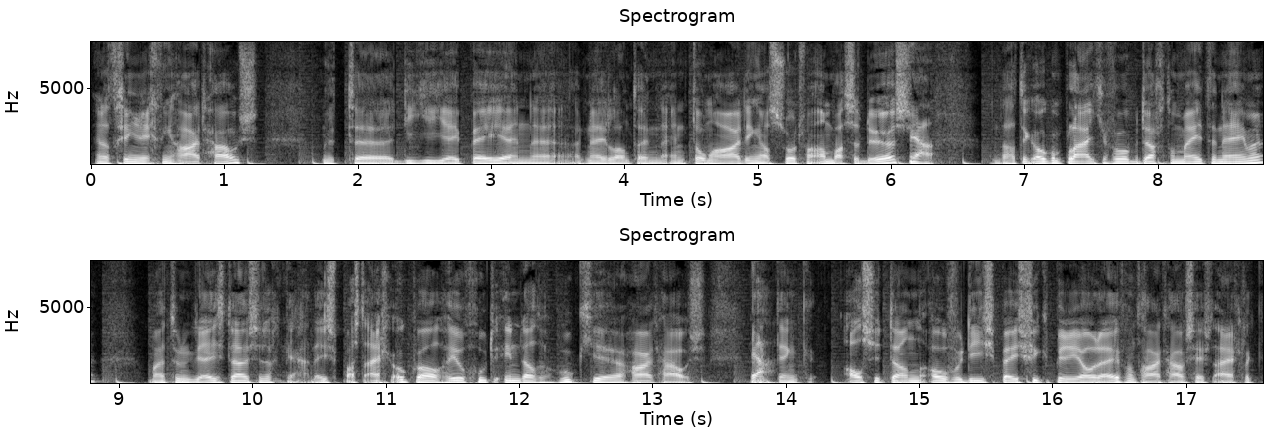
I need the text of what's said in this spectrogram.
En dat ging richting hard house. Met eh DJP en, eh, uit Nederland en, en Tom Harding als soort van ambassadeurs. Ja. En daar had ik ook een plaatje voor bedacht om mee te nemen. Maar toen ik deze luisterde, dacht ik, ja, deze past eigenlijk ook wel heel goed in dat hoekje hardhouse. Ja. Ik denk, als je het dan over die specifieke periode heeft, want hardhouse heeft eigenlijk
